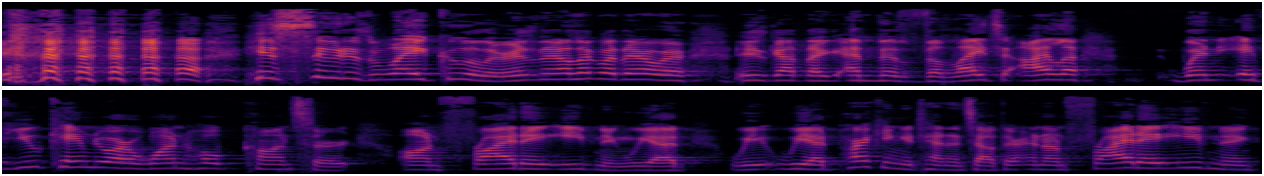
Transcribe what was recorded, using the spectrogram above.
His suit is way cooler, isn't it? Look what they're wearing. He's got like, and the, the lights. I love when if you came to our One Hope concert on Friday evening, we had we, we had parking attendants out there, and on Friday evening,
